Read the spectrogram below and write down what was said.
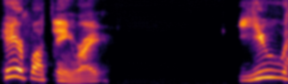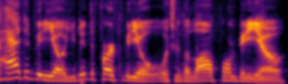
here's my thing, right? You had the video, you did the first video, which was a long form video.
